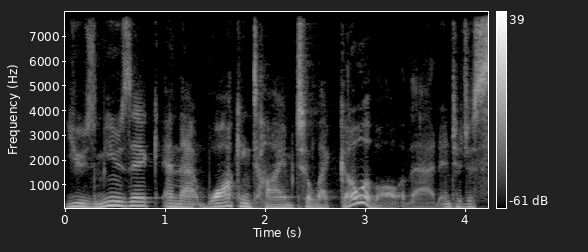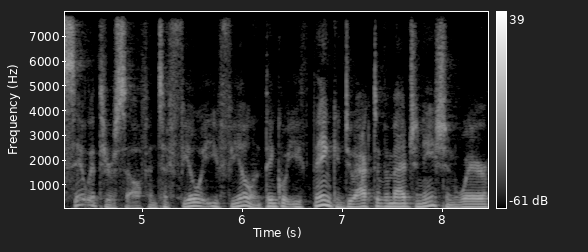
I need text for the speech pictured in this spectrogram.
use music and that walking time to let go of all of that and to just sit with yourself and to feel what you feel and think what you think and do active imagination where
